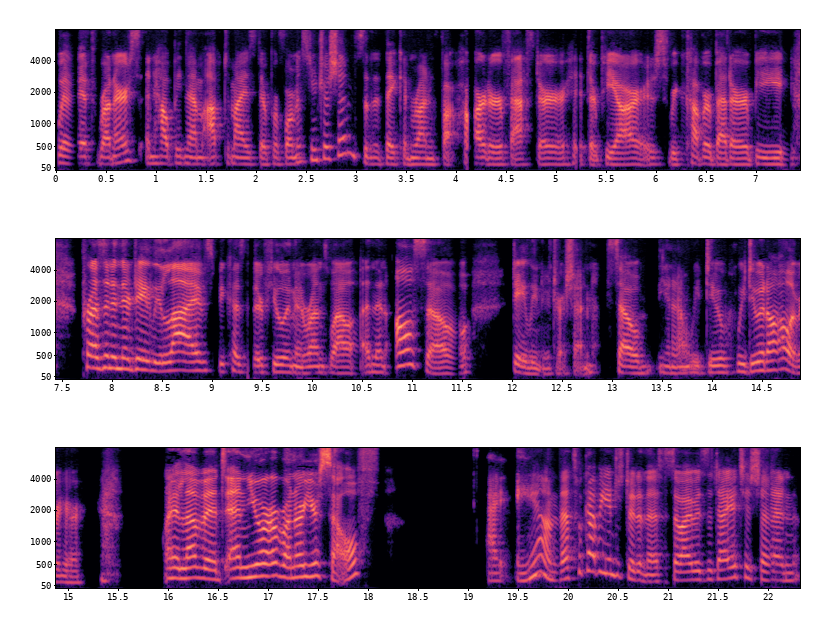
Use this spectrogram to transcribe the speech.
with runners and helping them optimize their performance nutrition so that they can run fa- harder, faster, hit their PRs, recover better, be present in their daily lives because they're fueling their runs well. And then also daily nutrition. So, you know, we do we do it all over here. I love it. And you're a runner yourself. I am. That's what got me interested in this. So I was a dietitian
